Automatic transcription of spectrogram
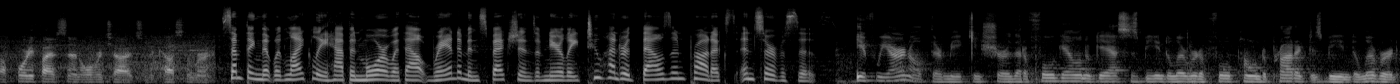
a 45 cent overcharge to the customer. Something that would likely happen more without random inspections of nearly 200,000 products and services if we aren't out there making sure that a full gallon of gas is being delivered, a full pound of product is being delivered,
